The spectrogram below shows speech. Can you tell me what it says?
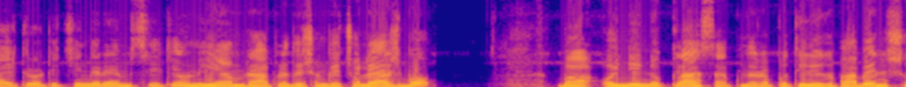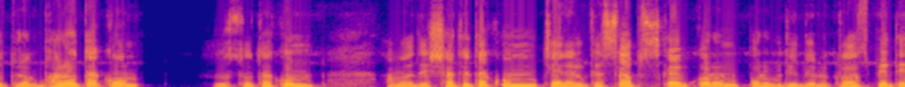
মাইক্রো টিচিংয়ের এমসিকিউ নিয়ে আমরা আপনাদের সঙ্গে চলে আসব, বা অন্যান্য ক্লাস আপনারা প্রতিনিয়ত পাবেন। সুতরাং ভালো থাকুন। সুস্থ থাকুন আমাদের সাথে থাকুন চ্যানেলকে সাবস্ক্রাইব করুন পরবর্তী ক্লাস পেতে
